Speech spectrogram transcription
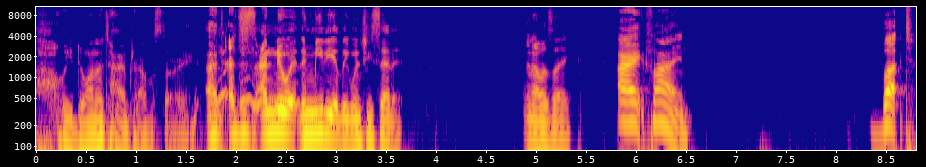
"Oh, we doing a time travel story?" I, I just I knew it immediately when she said it, and I was like, "All right, fine." But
